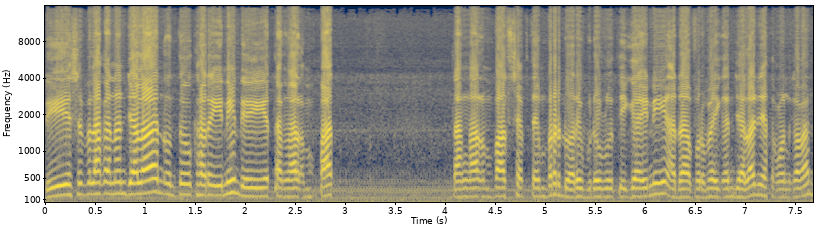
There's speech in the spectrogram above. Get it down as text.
di sebelah kanan jalan untuk hari ini di tanggal 4 tanggal 4 September 2023 ini ada perbaikan jalan ya kawan-kawan?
